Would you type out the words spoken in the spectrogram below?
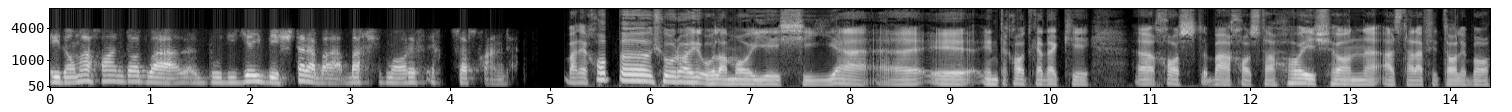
ادامه خواهند داد و بودجه بیشتر به بخش معارف اختصاص خواهند داد. بله خب شورای علمای شیعه انتقاد کرده که خواست به خواسته هایشان از طرف طالبا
